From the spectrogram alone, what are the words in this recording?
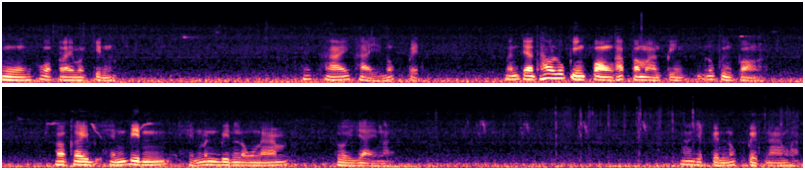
งูพวกอะไรมากินคล้ายไข่นกเป็ด มันจะเท่าลูกปิงปองครับ ประมาณปิงลูกปิงปองเราเคยเห็นบินเห็นมันบินลงน้ำตัวใหญ่หน่อยาจะเป็นนกเป็ดน้ำครับ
